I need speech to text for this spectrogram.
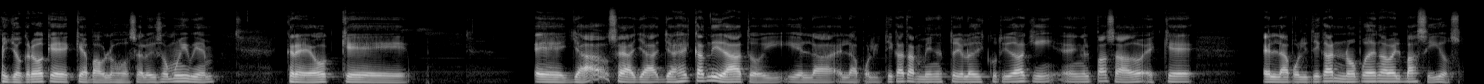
yo creo que, que, Pablo José lo hizo muy bien. Creo que eh, ya, o sea, ya, ya es el candidato. Y, en, la, en la política también, esto yo lo he discutido aquí en el pasado, es que en la política no pueden haber vacíos.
